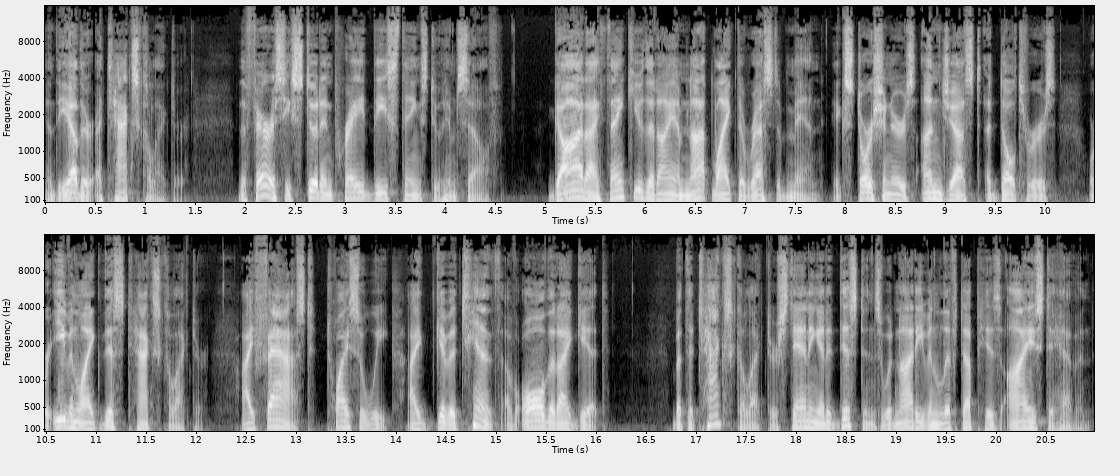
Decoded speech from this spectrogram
and the other a tax collector. The Pharisee stood and prayed these things to himself. God, I thank you that I am not like the rest of men, extortioners, unjust, adulterers, or even like this tax collector. I fast twice a week. I give a tenth of all that I get. But the tax collector, standing at a distance, would not even lift up his eyes to heaven,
